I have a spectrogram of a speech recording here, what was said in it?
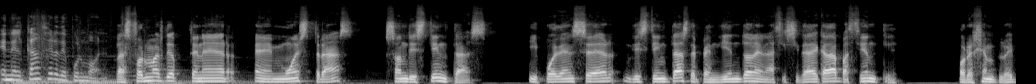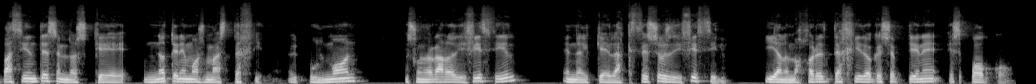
en el cáncer de pulmón. Las formas de obtener eh, muestras son distintas y pueden ser distintas dependiendo de la necesidad de cada paciente. Por ejemplo, hay pacientes en los que no tenemos más tejido. El pulmón es un órgano difícil en el que el acceso es difícil y a lo mejor el tejido que se obtiene es poco.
